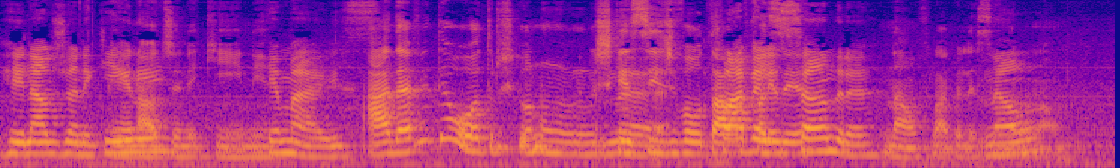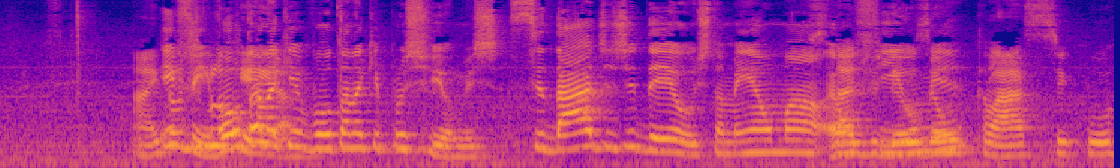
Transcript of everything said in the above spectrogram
Reinaldo Giannichini. Reinaldo Gianecchini. Quem mais? Ah, devem ter outros que eu não, esqueci Né? de voltar Flávia a fazer. Alessandra? Não, Flávia Alessandra Não? não. Ah, então Enfim, voltando aqui, voltando aqui pros filmes. Cidade de Deus também é, uma, Cidade é um de filme. Deus é um clássico.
